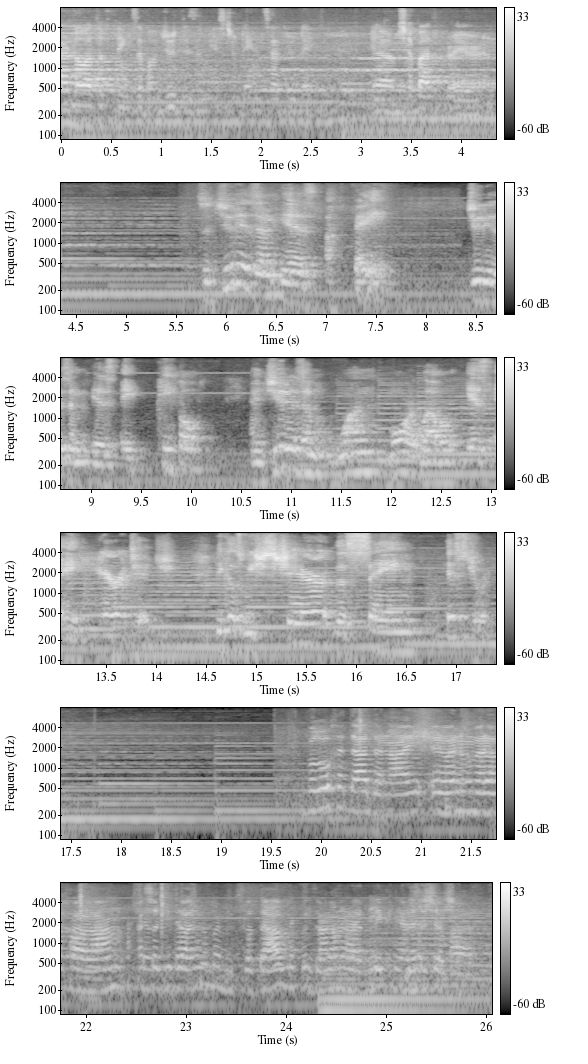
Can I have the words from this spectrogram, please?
learned a lot of things about Judaism yesterday and Saturday. Yeah, Shabbat prayer. So Judaism is a faith, Judaism is a people, and Judaism, one more level, is a heritage because we share the same history. ברוך אתה אדוני, אלוהינו מלך העולם, אשר גידלנו במצוותיו וציוונו להדליק נר שבת.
